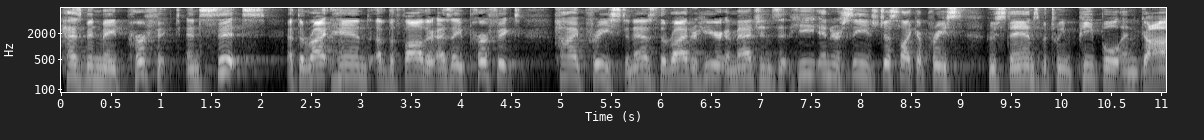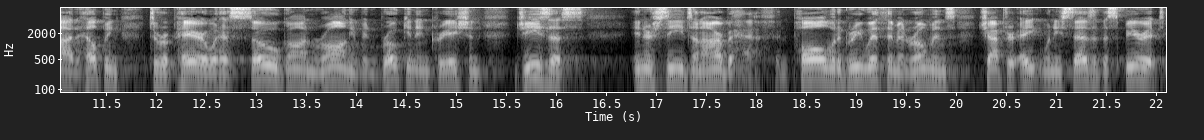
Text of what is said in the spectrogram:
has been made perfect and sits at the right hand of the Father as a perfect high priest. And as the writer here imagines it, he intercedes just like a priest who stands between people and God, helping to repair what has so gone wrong and been broken in creation. Jesus intercedes on our behalf. And Paul would agree with him in Romans chapter 8 when he says that the Spirit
